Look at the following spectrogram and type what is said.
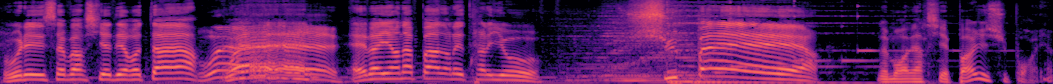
Vous voulez savoir s'il y a des retards? Ouais. Eh ben, il y en a pas dans les trains Lio. Super Ne me remerciez pas, j'y suis pour rien.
